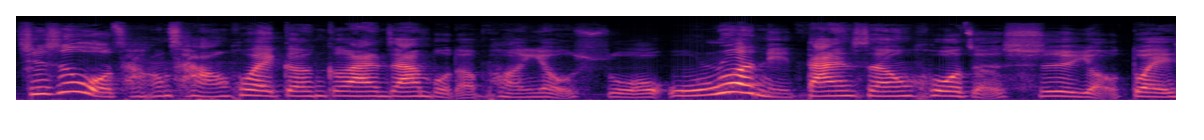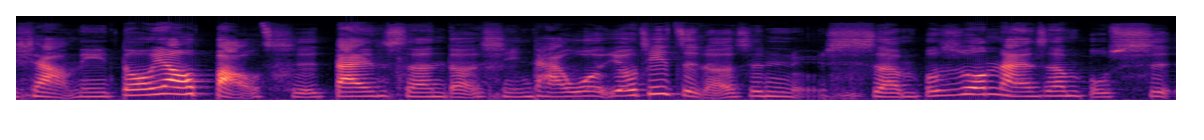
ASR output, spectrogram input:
其实我常常会跟个案占卜的朋友说，无论你单身或者是有对象，你都要保持单身的心态。我尤其指的是女生，不是说男生不是，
